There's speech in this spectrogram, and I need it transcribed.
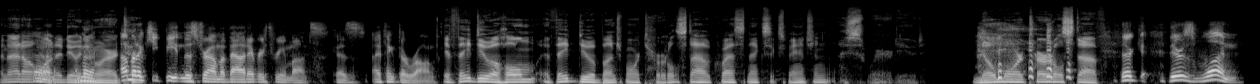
and I don't don't want to do I'm any gonna, more. I'm going to keep beating this drum about every three months because I think they're wrong. If they do a whole, if they do a bunch more turtle style quests next expansion, I swear, dude, no more turtle stuff. There, there's one.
